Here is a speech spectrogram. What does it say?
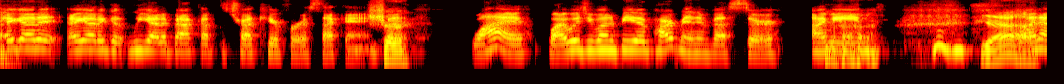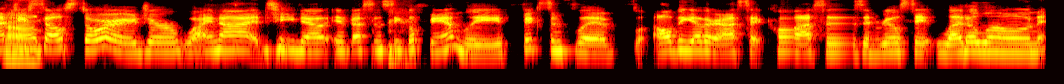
I got it I got to go we got to back up the truck here for a second sure. but why? Why would you want to be an apartment investor I mean, yeah. why not do um, self storage or why not, you know, invest in single family, fix and flip, all the other asset classes in real estate, let alone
